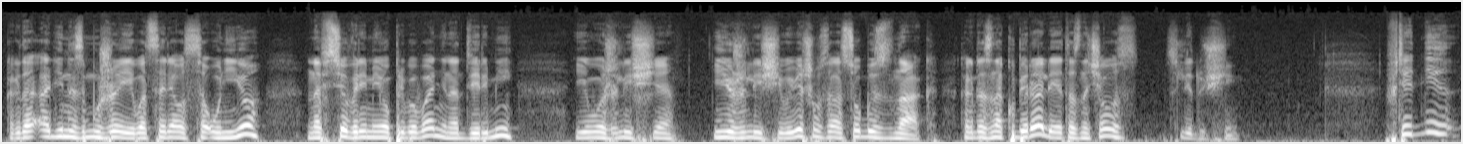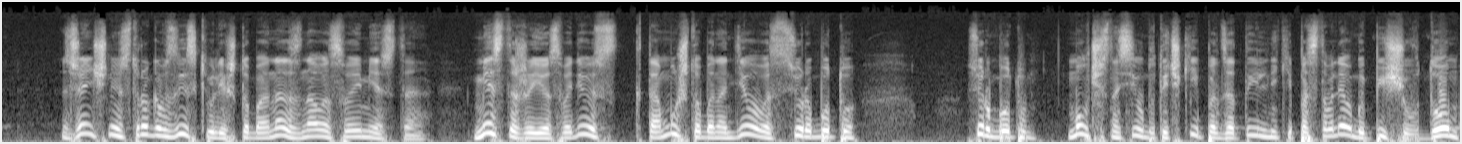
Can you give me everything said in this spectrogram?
Когда один из мужей воцарялся у нее, на все время его пребывания над дверьми его жилища, ее жилища вывешивался особый знак. Когда знак убирали, это означало следующий. В те дни с женщиной строго взыскивали, чтобы она знала свое место. Место же ее сводилось к тому, чтобы она делала всю работу, всю работу, молча сносила бы тычки и подзатыльники, поставляла бы пищу в дом,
